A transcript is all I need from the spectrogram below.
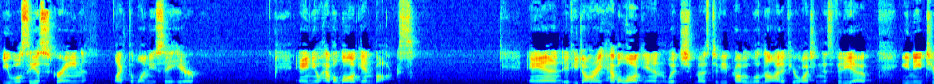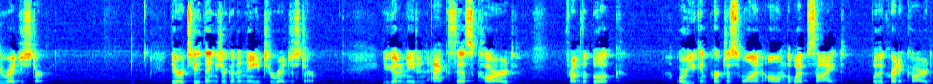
You will see a screen like the one you see here, and you'll have a login box. And if you don't already have a login, which most of you probably will not if you're watching this video, you need to register. There are two things you're going to need to register. You're going to need an access card from the book, or you can purchase one on the website with a credit card.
